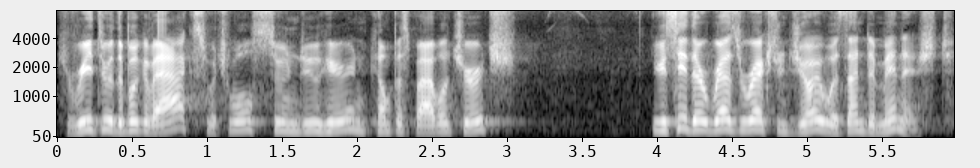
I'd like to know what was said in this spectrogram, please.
If you read through the book of Acts, which we'll soon do here in Compass Bible Church, you can see their resurrection joy was undiminished.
